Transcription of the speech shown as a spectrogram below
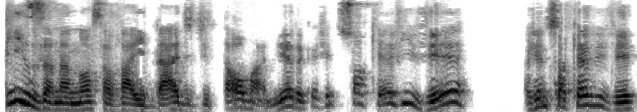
pisa na nossa vaidade de tal maneira que a gente só quer viver. A gente só quer viver.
